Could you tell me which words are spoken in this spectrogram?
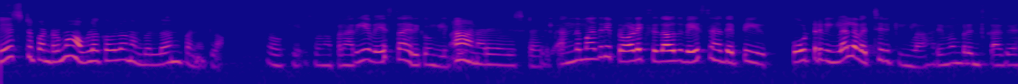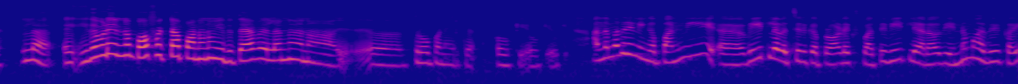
வேஸ்ட் பண்ணுறோமோ அவ்வளோக்கு எவ்வளோ நம்ம லேர்ன் பண்ணிக்கலாம். ஓகே ஸோ அப்போ நிறைய வேஸ்ட்டாக இருக்கு ஆ உங்களுக்கு நிறைய வேஸ்ட் ஆகிடுக்கு அந்த மாதிரி ப்ராடக்ட்ஸ் ஏதாவது வேஸ்ட் ஆனது எப்படி போட்டுருவீங்களா இல்லை வச்சிருக்கீங்களா ரிமெம்பரன்ஸ்க்காக இல்லை இதை விட இன்னும் பர்ஃபெக்டாக பண்ணணும். இது தேவையில்லைன்னு நான் த்ரோ பண்ணியிருக்கேன். Okay okay okay. அந்த மாதிரி நீங்கள் பண்ணி வீட்டில் வச்சிருக்க ப்ராடக்ட்ஸ் பார்த்து வீட்டில் யாராவது என்னம்மா அது கை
